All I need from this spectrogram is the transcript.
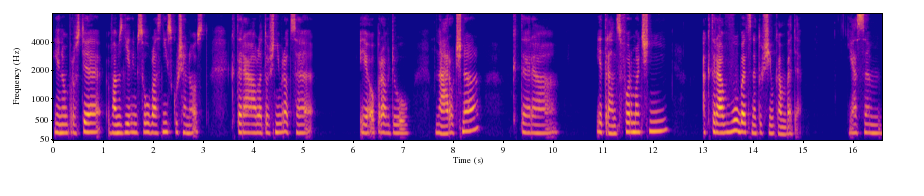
Jenom prostě vám sdílím svou vlastní zkušenost, která v letošním roce je opravdu náročná, která je transformační a která vůbec netuším, kam vede. Já jsem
